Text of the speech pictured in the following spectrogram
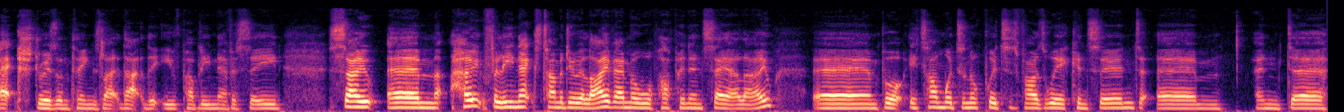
extras and things like that that you've probably never seen. So um, hopefully next time I do a live, Emma will pop in and say hello. Um, but it's onwards and upwards as far as we're concerned, um, and. Uh,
